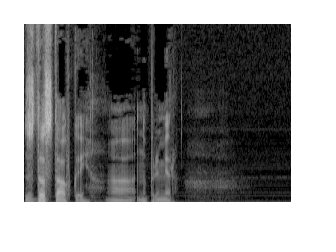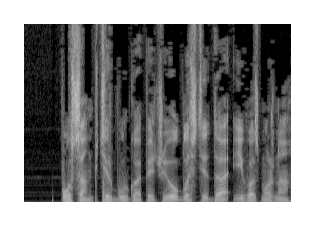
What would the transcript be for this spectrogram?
с доставкой, э, например, по Санкт-Петербургу, опять же, и области, да, и, возможно,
